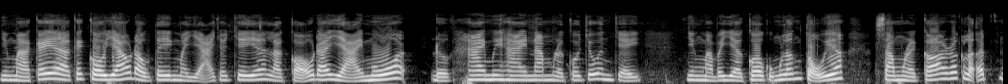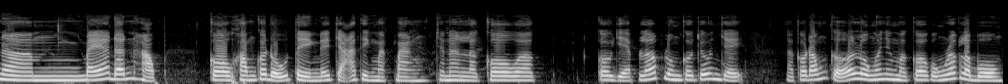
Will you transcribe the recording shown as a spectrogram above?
Nhưng mà cái cái cô giáo đầu tiên mà dạy cho chi á là cổ đã dạy múa được 22 năm rồi cô chú anh chị nhưng mà bây giờ cô cũng lớn tuổi á, xong rồi có rất là ít bé đến học. Cô không có đủ tiền để trả tiền mặt bằng, cho nên là cô ờ, cô dẹp lớp luôn cô chú anh chị. Là cô đóng cửa luôn á, nhưng mà cô cũng rất là buồn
